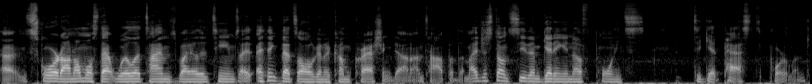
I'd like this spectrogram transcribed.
uh, scored on almost at will at times by other teams, I, I think that's all going to come crashing down on top of them. I just don't see them getting enough points to get past Portland.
